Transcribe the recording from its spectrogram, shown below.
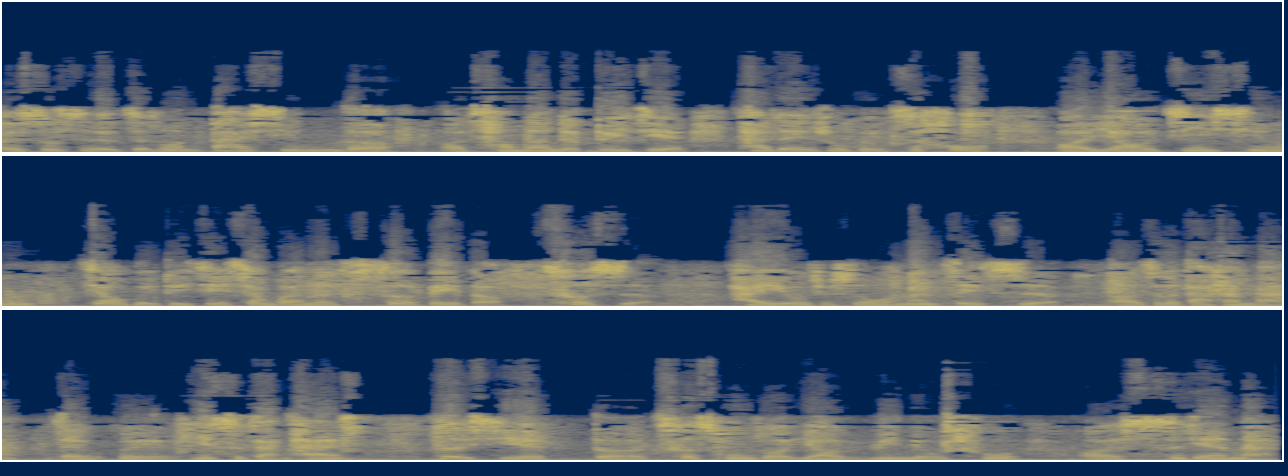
呃首次这种大型的呃舱段的对接，它在入轨之后呃要进行交会对接相关的设备的测试，还有就是我们这次呃这个大帆板在轨依次展开，这些的测试工作要预留出呃时间来，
